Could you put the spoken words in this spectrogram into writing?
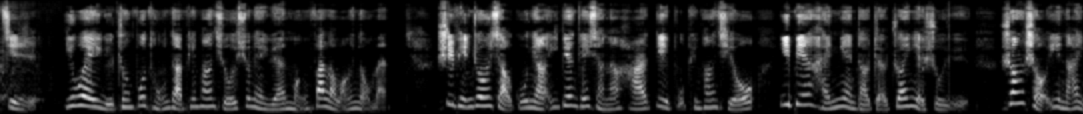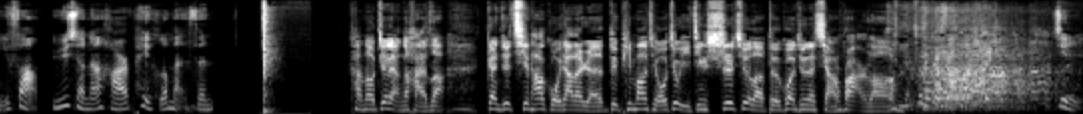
近日。一位与众不同的乒乓球训练员萌翻了网友们。视频中，小姑娘一边给小男孩递补乒乓球，一边还念叨着专业术语，双手一拿一放，与小男孩配合满分。看到这两个孩子，感觉其他国家的人对乒乓球就已经失去了得冠军的想法了。近日，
